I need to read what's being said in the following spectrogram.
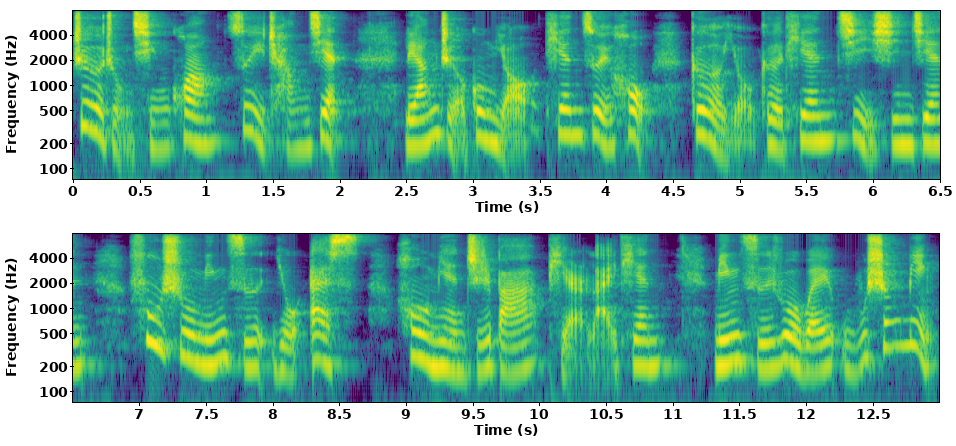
这种情况最常见。两者共有，添最后，各有各添，记心间。复数名词有 s，后面只把撇来添。名词若为无生命，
